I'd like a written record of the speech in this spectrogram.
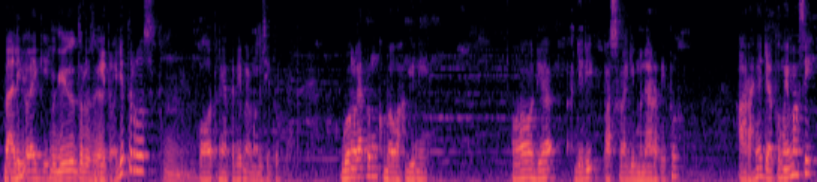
Balik lagi. Begitu terus ya? gitu aja terus. Oh ternyata dia memang di situ. Gue ngeliat tuh ke bawah gini. Oh dia jadi pas lagi mendarat itu arahnya jatuh. Memang sih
